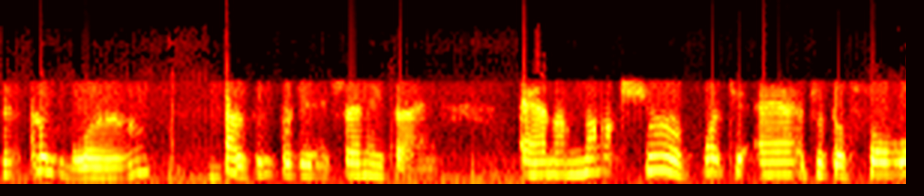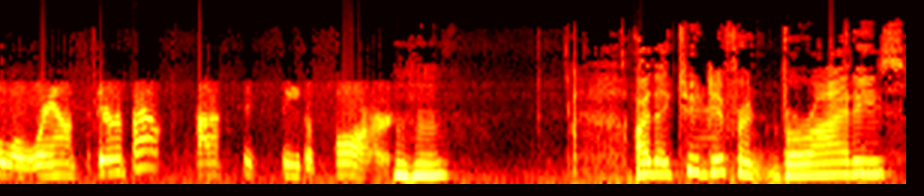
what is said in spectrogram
doesn't bloom, doesn't produce anything. And I'm not sure of what to add to the soil around. They're about five, six feet apart. hmm Are they two different varieties?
